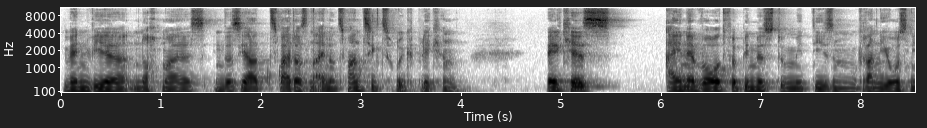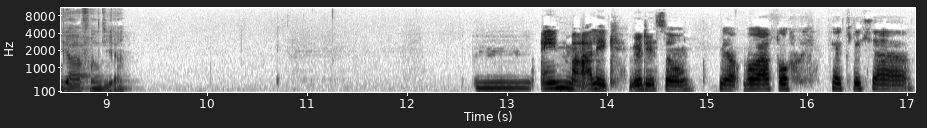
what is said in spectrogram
Wenn wir nochmals in das Jahr 2021 zurückblicken, welches eine Wort verbindest du mit diesem grandiosen Jahr von dir? Einmalig, würde ich sagen. Ja, war einfach wirklich eine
